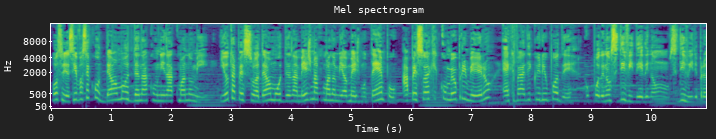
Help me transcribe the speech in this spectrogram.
Ou seja, se você der uma mordida na Akuma, na Akuma no Mi e outra pessoa der uma mordida na mesma Akuma no Mi ao mesmo tempo, a pessoa que comeu primeiro é que vai adquirir o poder. O poder não se divide, ele não se divide para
